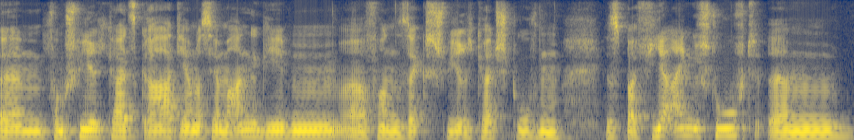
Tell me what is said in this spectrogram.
Ähm, vom Schwierigkeitsgrad, die haben das ja mal angegeben, äh, von sechs Schwierigkeitsstufen ist es bei vier eingestuft. Ähm,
